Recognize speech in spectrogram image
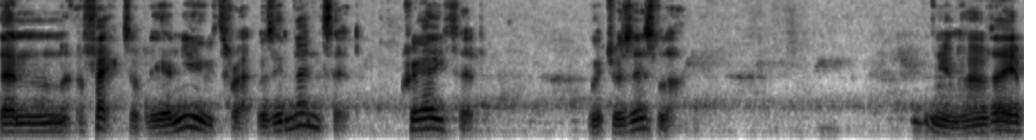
then effectively a new threat was invented, created, which was Islam. You know, they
